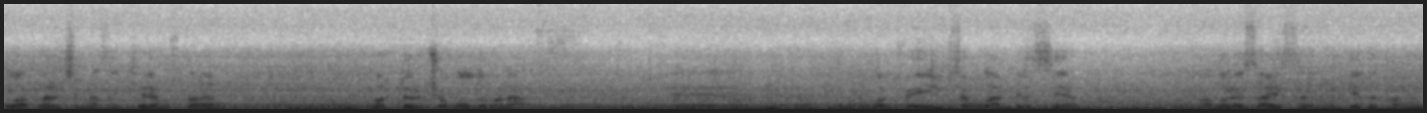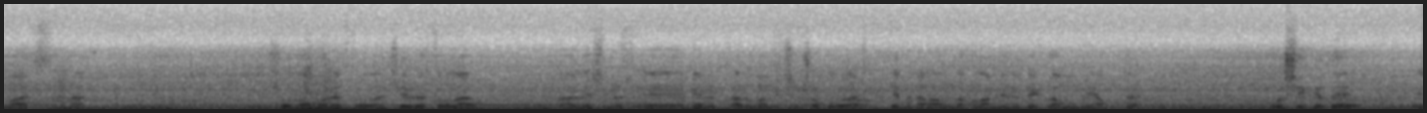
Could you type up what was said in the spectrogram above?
kulakları çınlasın Kerem Usta'nın faktörü çok oldu bana. E, portföyü yüksek olan birisi abone sayısı Türkiye'de tanınma açısından çok abonesi olan, çevresi olan kardeşimiz e, benim tanımam için çok uğraştı. Kendi kanalında falan benim reklamımı yaptı. O şekilde e,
